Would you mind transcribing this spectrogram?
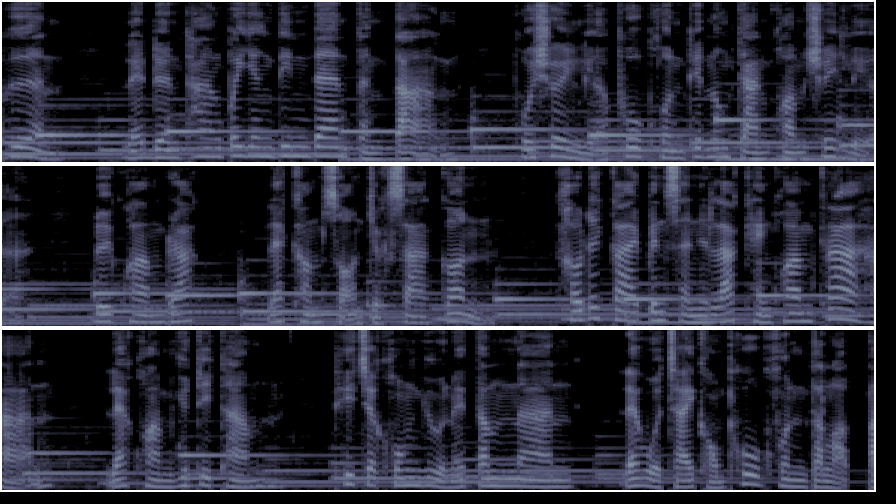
เพื่อนๆ และเดินทางไปยังดินแดนต่างๆ ผู้ช่วยเหลือผู้คนที่ต้องการความช่วยเหลือ โดยความรักและคำสอนจากซากอน เขาได้กลายเป็นสัญลักษณ์แห่งความกล้าหาญและความยุติธรรม ที่จะคงอยู่ในตำนานและหัวใจของผู้คนตลอดไป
